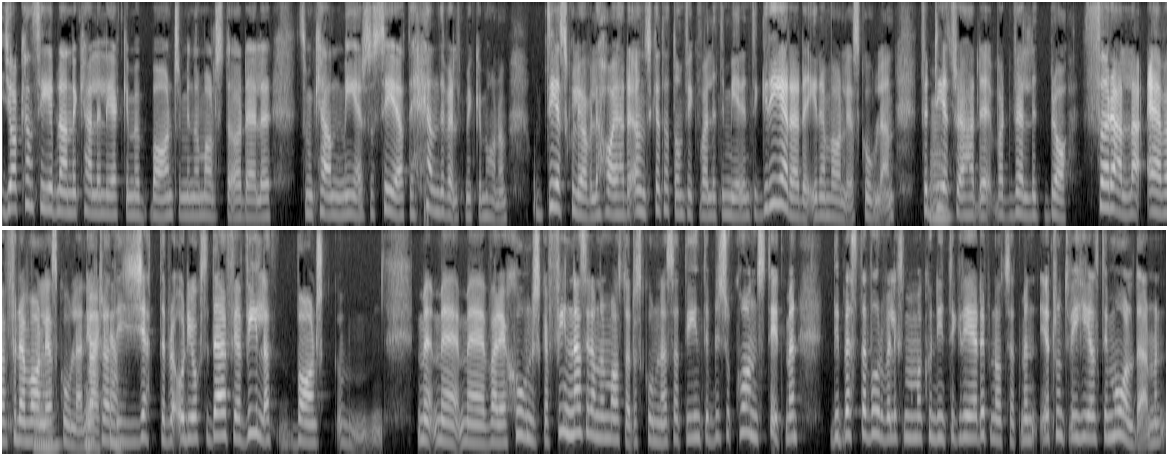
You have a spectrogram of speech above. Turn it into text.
Jag kan se ibland när Kalle leker med barn som är normalstörda eller som kan mer så ser jag att det händer väldigt mycket med honom. Och det skulle jag vilja ha. Jag hade önskat att de fick vara lite mer integrerade i den vanliga skolan. För det tror jag hade varit väldigt bra för alla, även för den vanliga skolan. Jag tror att det är jättebra och det är också därför jag vill att barn mm, med, med, med variationer ska finnas i de normalstörda skolorna så att det inte blir så konstigt. Men det bästa vore väl liksom om man kunde integrera det på något sätt. Men jag tror inte vi är helt i mål där. Men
